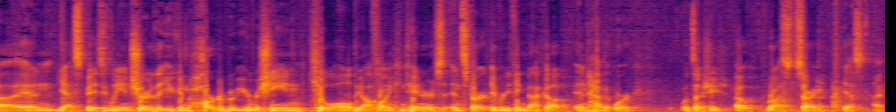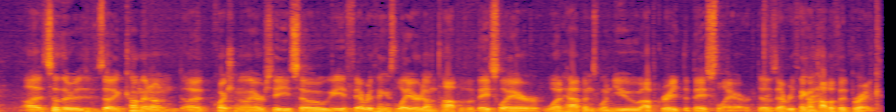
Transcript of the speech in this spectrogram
uh, and yes, basically ensure that you can hard reboot your machine, kill all the offline containers, and start everything back up and have it work. What's that, Asheesh? Oh, Russ, sorry. Yes, hi. Uh, So there's a comment on, a question on IRC. So if everything is layered on top of a base layer, what happens when you upgrade the base layer? Does everything on top of it break?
